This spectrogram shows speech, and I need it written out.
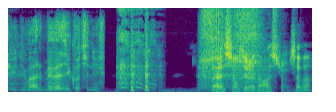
j'ai eu du mal. Mais vas-y, continue. bah, la science de la narration, ça va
